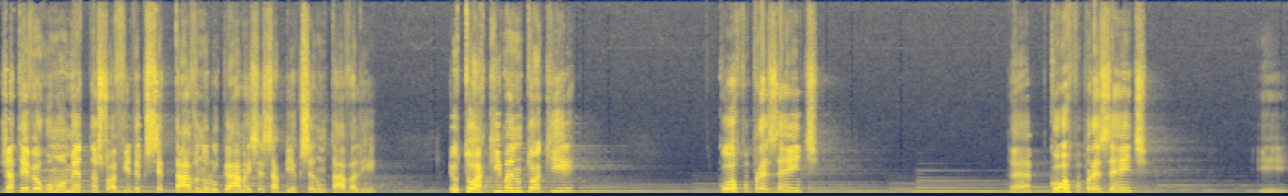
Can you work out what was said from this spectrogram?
Já teve algum momento na sua vida que você estava no lugar, mas você sabia que você não estava ali? Eu estou aqui, mas não estou aqui. Corpo presente, né? Corpo presente e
